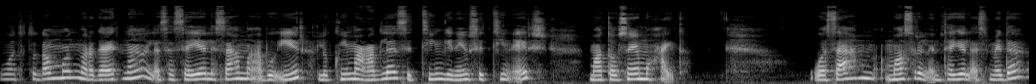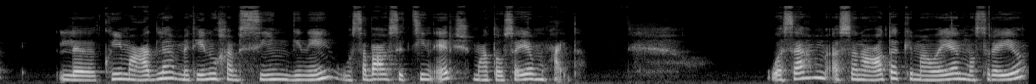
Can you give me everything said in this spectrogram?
وتتضمن مراجعتنا الأساسية لسهم أبو قير لقيمة عادلة ستين جنيه وستين قرش مع توصية محايدة. وسهم مصر لإنتاج الأسمدة لقيمة عادلة ميتين وخمسين جنيه وسبعة وستين قرش مع توصية محايدة. وسهم الصناعات الكيماوية المصرية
